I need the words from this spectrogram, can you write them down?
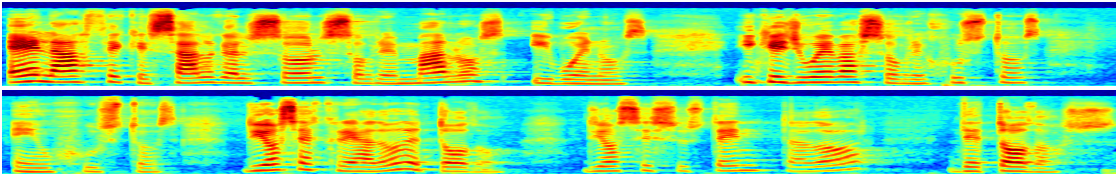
Él hace que salga el sol sobre malos y buenos y que llueva sobre justos e injustos. Dios es creador de todo. Dios es sustentador de todos.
